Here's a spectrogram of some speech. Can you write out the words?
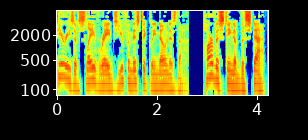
series of slave raids euphemistically known as the harvesting of the steppe,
